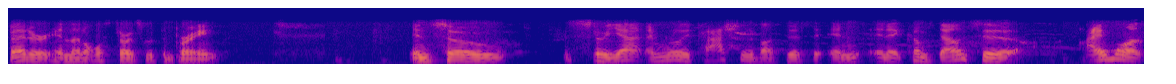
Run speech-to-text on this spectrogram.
better. And that all starts with the brain. And so, so yeah, I'm really passionate about this. And, and it comes down to, I want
